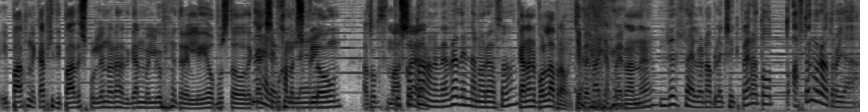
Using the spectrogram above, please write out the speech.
υπάρχουν κάποιοι τυπάδες που λένε ωραία θα την κάνουμε λίγο πιο τρελή. Όπως το 16 Ναι, ρε, που είχαμε τους φίλε. κλόουν. Αυτό το Που θυμάσαι; σκοτώνανε βέβαια, δεν ήταν ωραίο αυτό. Κάνανε πολλά πράγματα. και παιδάκια παίρνανε. Δεν θέλω να μπλέξω εκεί πέρα. Το, το- αυτό είναι ωραίο τρολιά.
